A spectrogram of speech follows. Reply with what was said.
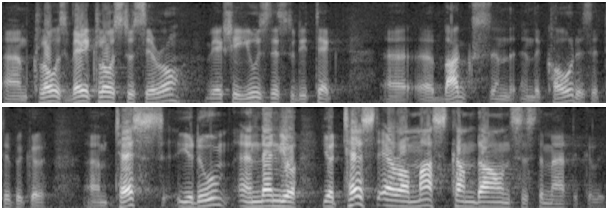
um, close, very close to zero. We actually use this to detect uh, uh, bugs in the, in the, code It's a typical um, test you do. And then your, your test error must come down systematically.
